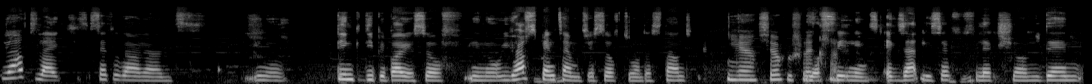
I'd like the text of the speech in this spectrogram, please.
you have to like settle down and you know think deep about yourself. You know you have to spend mm-hmm. time with yourself to understand Yeah, self-reflection. your feelings. Exactly mm-hmm. self-reflection. Then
